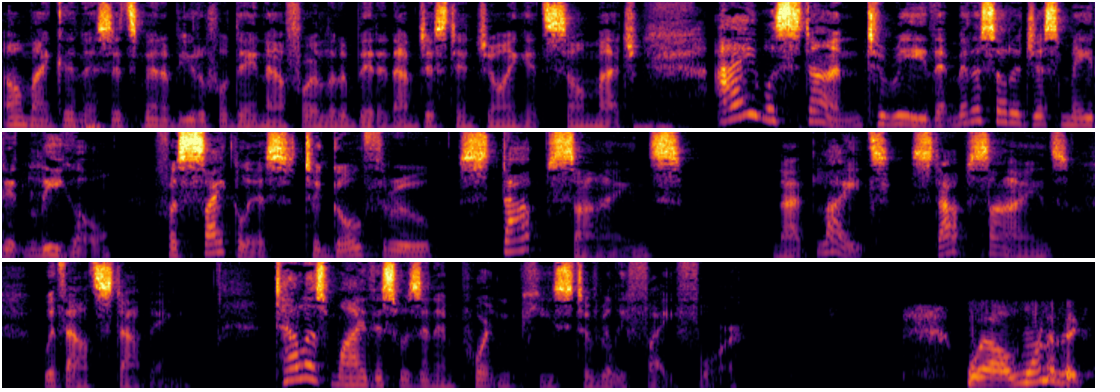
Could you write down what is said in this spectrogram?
Oh my goodness, it's been a beautiful day now for a little bit, and I'm just enjoying it so much. I was stunned to read that Minnesota just made it legal for cyclists to go through stop signs, not lights, stop signs without stopping. Tell us why this was an important piece to really fight for. Well, one of the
